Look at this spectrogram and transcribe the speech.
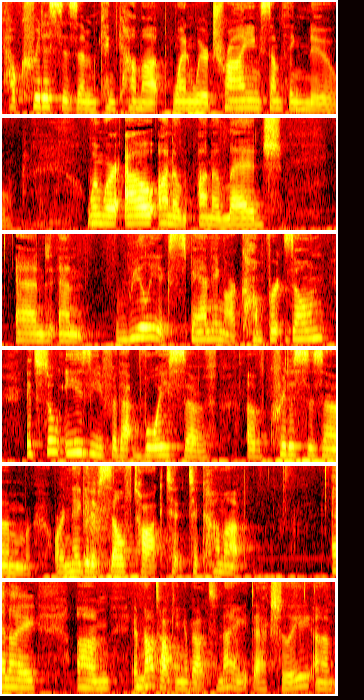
how criticism can come up when we're trying something new, when we're out on a on a ledge, and and really expanding our comfort zone. It's so easy for that voice of of criticism or negative self talk to, to come up. And I um, am not talking about tonight, actually. Um,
